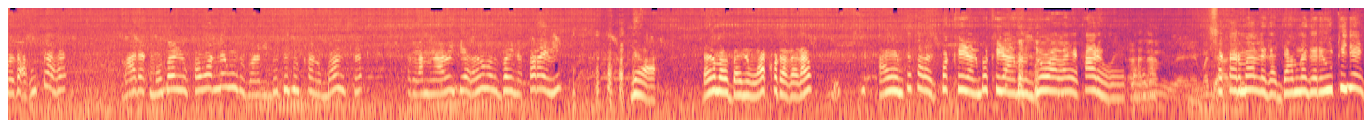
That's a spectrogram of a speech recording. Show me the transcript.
બધા સૂતા છે મારે એક મોબાઈલનું કવર લેવું હતું પણ બધી દુકાનો બંધ છે. એટલે અમે આવી ગયા રણવલભાઈને કરાવી. જા રણવલભાઈનું લાખોટા તળાવ આ એમ કહેતા હોય પખીડા ને બખીડા ને બધું જોવા લાયક સારું હોય. એટલે ચક્કર માર લેતા જામનગરે ઉઠી જાય.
